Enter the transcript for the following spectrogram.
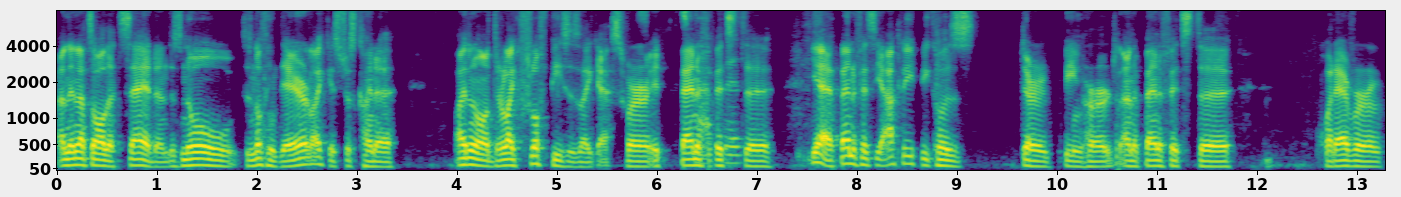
and then that's all that's said and there's no there's nothing there like it's just kind of i don't know they're like fluff pieces i guess where it benefits the yeah it benefits the athlete because they're being heard and it benefits the whatever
